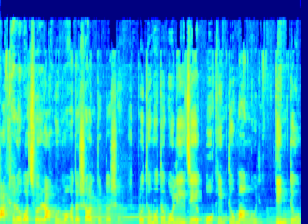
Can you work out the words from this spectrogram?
আঠেরো বছর রাহুর মহাদশা, অন্তর্দশা। প্রথমত বলি যে ও কিন্তু মাঙ্গলিক কিন্তু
